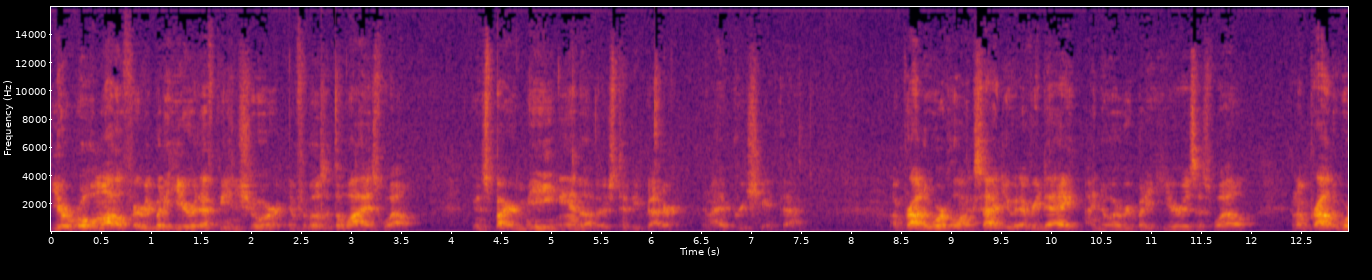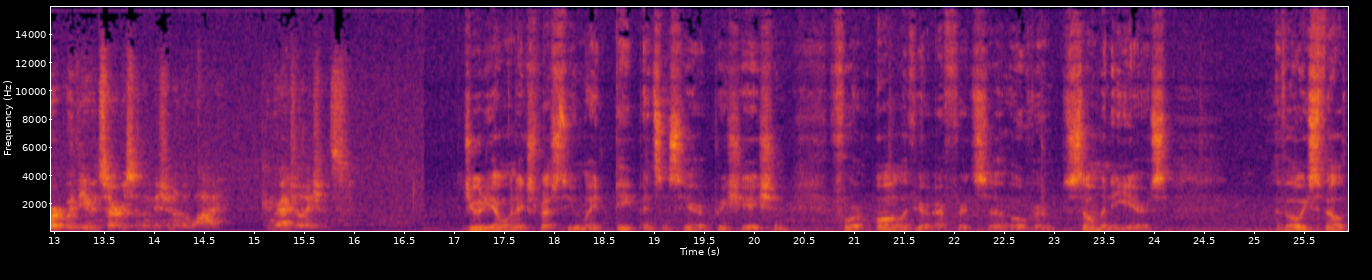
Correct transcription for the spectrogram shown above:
You're a role model for everybody here at FBinsure, and for those at the Y as well. You inspire me and others to be better, and I appreciate that. I'm proud to work alongside you every day. I know everybody here is as well. And I'm proud to work with you in service of the mission of the Y. Congratulations. Judy, I want to express to you my deep and sincere appreciation for all of your efforts uh, over so many years. I've always felt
